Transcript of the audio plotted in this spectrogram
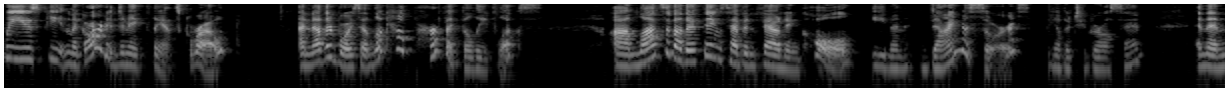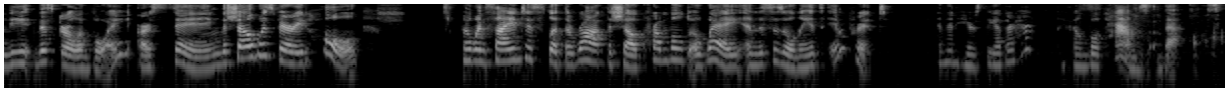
we use peat in the garden to make plants grow. Another boy said, look how perfect the leaf looks. Um, lots of other things have been found in coal, even dinosaurs, the other two girls said. And then the, this girl and boy are saying the shell was buried whole, but when scientists split the rock, the shell crumbled away, and this is only its imprint. And then here's the other half. They found both halves of that fossil.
